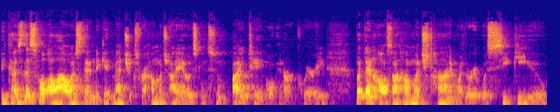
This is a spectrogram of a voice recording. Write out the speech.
because this will allow us then to get metrics for how much I.O. is consumed by table in our query, but then also how much time, whether it was CPU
